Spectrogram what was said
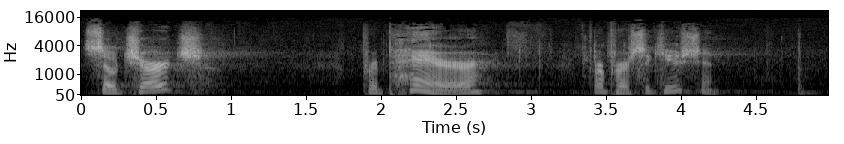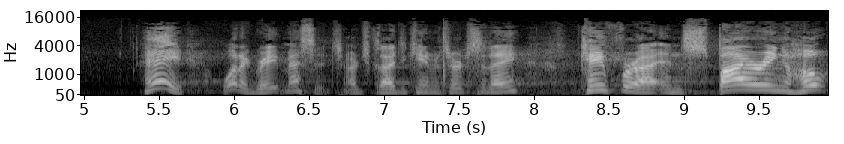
So, church, prepare for persecution. Hey, what a great message. Aren't you glad you came to church today? Came for an inspiring, hope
